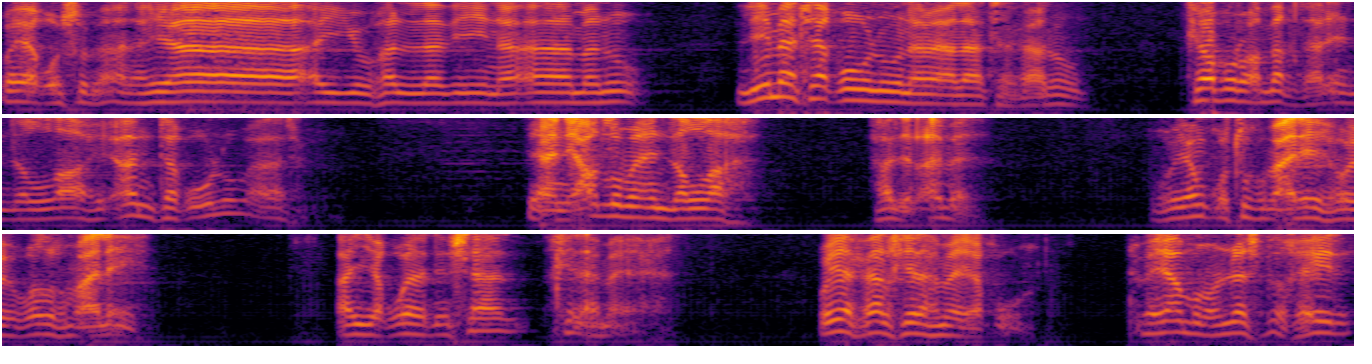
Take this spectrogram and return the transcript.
ويقول سبحانه يا أيها الذين آمنوا لم تقولون ما لا تفعلون؟ كبر مقتا عند الله أن تقولوا ما لا تفعلون. يعني عظم عند الله هذا العمل ويمقتكم عليه ويبغضكم عليه. أن يقول الإنسان خلاف ما يفعل ويفعل خلاف ما يقول. فيأمر الناس بالخير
